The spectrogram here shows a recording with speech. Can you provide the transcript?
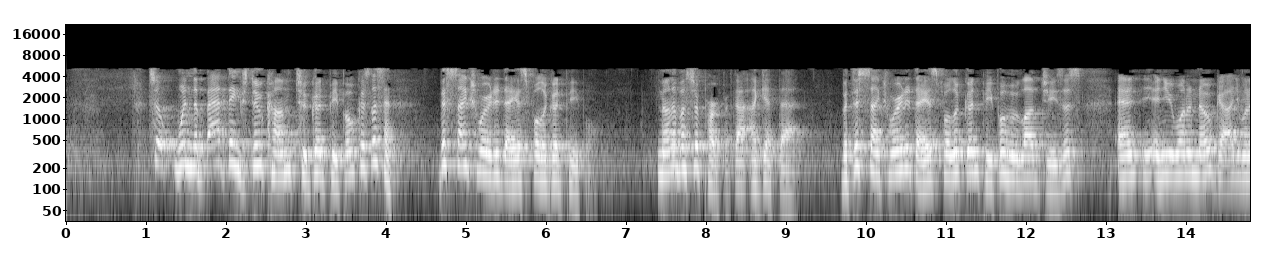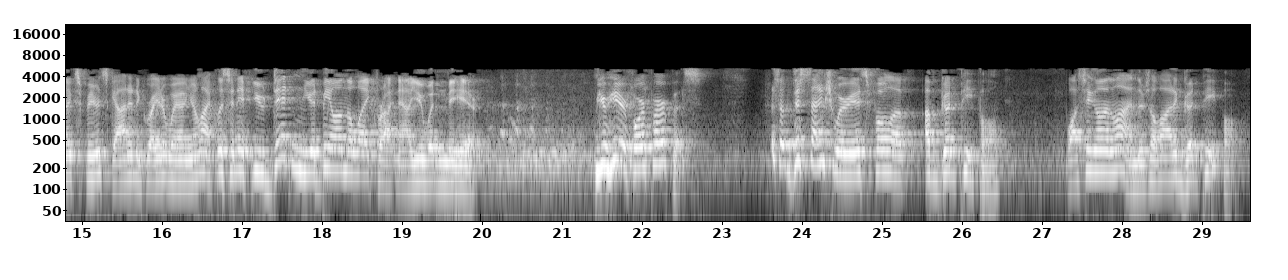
So, when the bad things do come to good people, because listen, this sanctuary today is full of good people. None of us are perfect. I, I get that. But this sanctuary today is full of good people who love Jesus and, and you want to know God, you want to experience God in a greater way in your life. Listen, if you didn't, you'd be on the lake right now. You wouldn't be here. You're here for a purpose. So this sanctuary is full of, of good people. Watching online, there's a lot of good people.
